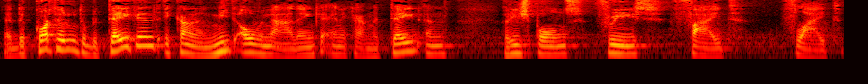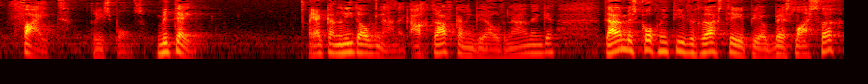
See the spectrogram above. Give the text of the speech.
De korte route betekent, ik kan er niet over nadenken en ik krijg meteen een response, freeze, fight, flight, fight response. Meteen. Ja, ik kan er niet over nadenken. Achteraf kan ik erover nadenken. Daarom is cognitieve gedragstherapie ook best lastig.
